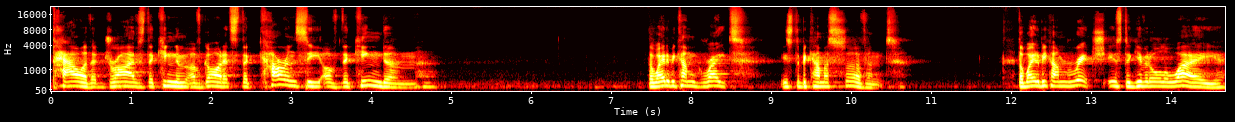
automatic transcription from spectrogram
power that drives the kingdom of God. It's the currency of the kingdom. The way to become great is to become a servant. The way to become rich is to give it all away.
